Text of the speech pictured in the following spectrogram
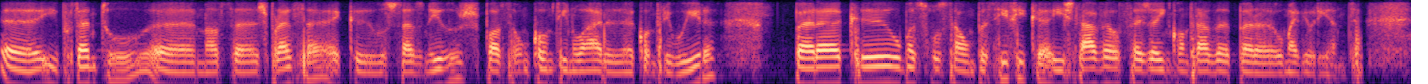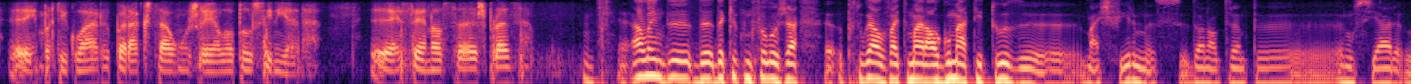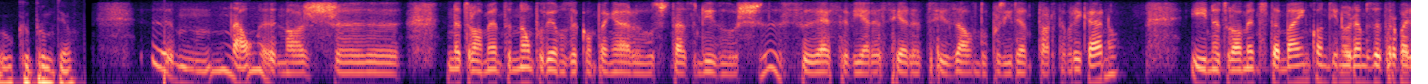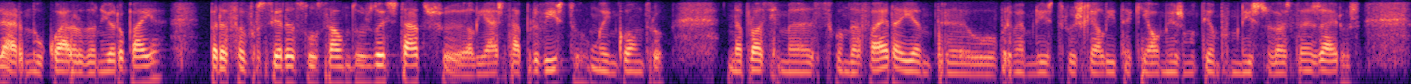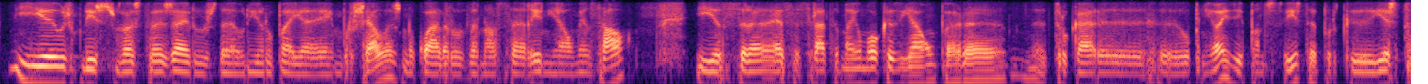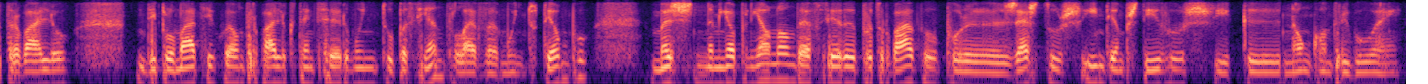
Eh, e, portanto, a nossa esperança é que os Estados Unidos possam continuar a contribuir para que uma solução pacífica e estável seja encontrada para o Médio Oriente, em particular para a questão israelo-palestiniana. Essa é a nossa esperança. Além de, de, daquilo que me falou já, eh, Portugal vai tomar alguma atitude eh, mais firme se Donald Trump uh, anunciar o que prometeu? Não, nós naturalmente não podemos acompanhar os Estados Unidos se essa vier a ser a decisão do presidente norte-americano e, naturalmente, também continuaremos a trabalhar no quadro da União Europeia para favorecer a solução dos dois Estados. Aliás, está previsto um encontro na próxima segunda-feira entre o primeiro-ministro israelita, que é ao mesmo tempo ministro dos Estrangeiros, e os ministros dos Estrangeiros da União Europeia em Bruxelas, no quadro da nossa reunião mensal e será, essa será também uma ocasião para eh, trocar uh, opiniões e pontos de vista, porque este trabalho diplomático é um trabalho que tem de ser muito paciente, leva muito tempo, mas, na minha opinião, não deve ser perturbado por gestos intempestivos e que não contribuem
